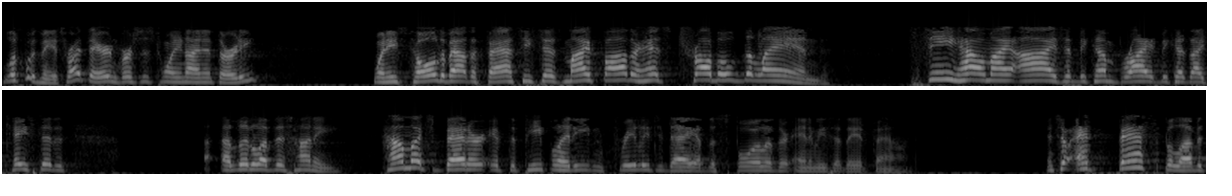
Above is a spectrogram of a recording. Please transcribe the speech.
Look with me, it's right there in verses 29 and 30. When he's told about the fast, he says, My father has troubled the land. See how my eyes have become bright because I tasted a little of this honey. How much better if the people had eaten freely today of the spoil of their enemies that they had found. And so, at best, beloved,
